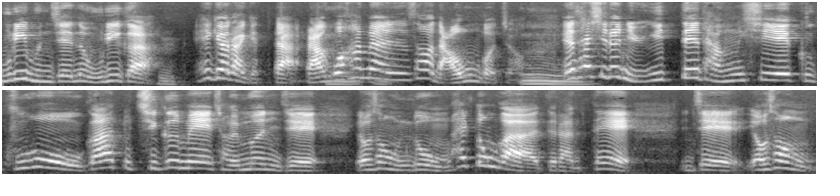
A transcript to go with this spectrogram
우리 문제는 우리가 음. 해결하겠다라고 하면서 나온 거죠. 음. 사실은 이때 당시에 그 구호가 또 지금의 젊은 이제 여성 운동 활동가들한테 이제 여성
